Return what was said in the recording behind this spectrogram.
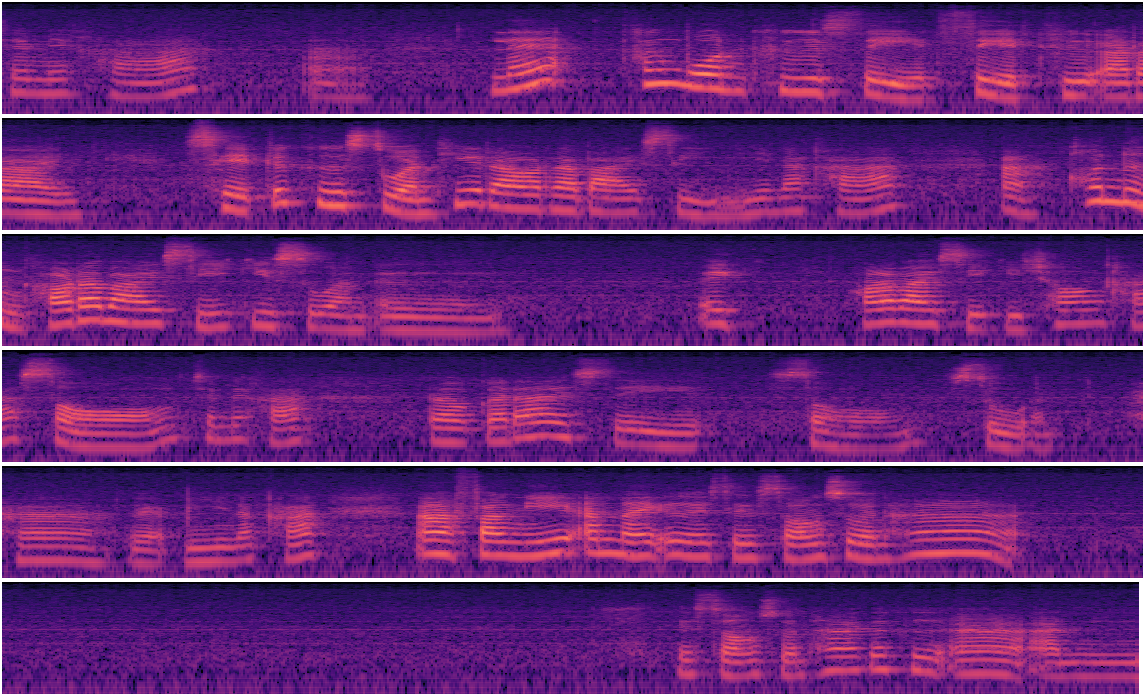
ใช่ไหมคะอ่าและข้างบนคือเศษ เศษคืออะไร เศษก็คือส่วนที่เราระบายสีนะคะอะข้อ1เขาระบายสีกี่ส่วนเอ่ยเอ้ยเขาระบายสีกี่ช่องคะ2ใช่ไหมคะ เราก็ได้เศษ2ส่วน5แบบนี้นะคะอะฝั่งนี้อันไหนเอ่ยเศษ2ส่วน5เศษ2ส่วน5ก็คืออ่าอันนี้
